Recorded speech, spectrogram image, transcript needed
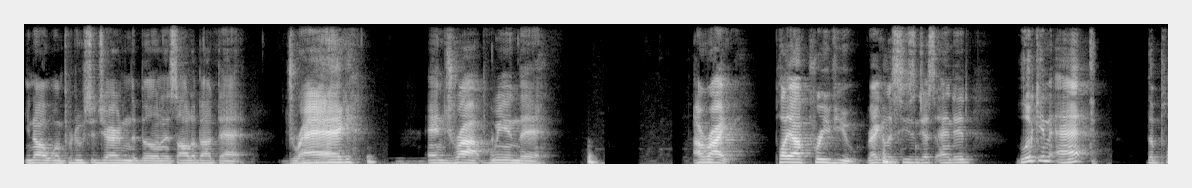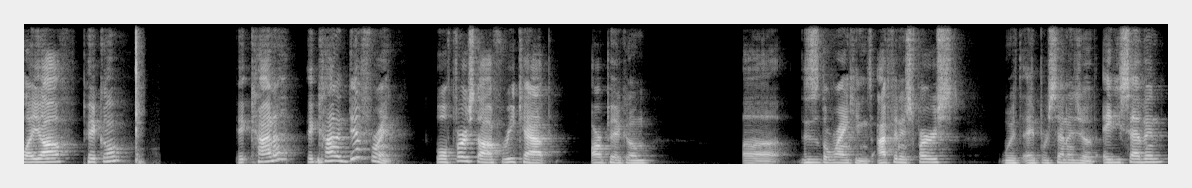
you know when producer Jared in the building, it's all about that drag and drop. We in there. All right. Playoff preview. Regular season just ended looking at the playoff pick'em, it kind of it kind of different. Well, first off, recap our pick'em. Uh, this is the rankings. I finished first with a percentage of 87.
